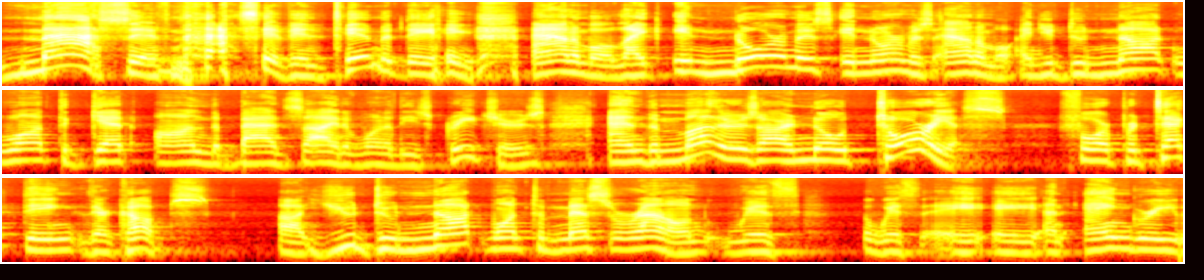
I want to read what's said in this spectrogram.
massive, massive, intimidating animal, like enormous, enormous animal. And you do not want to get on the bad side of one of these creatures. And the mothers are notorious for protecting their cubs. Uh, you do not want to mess around with with a, a, an angry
